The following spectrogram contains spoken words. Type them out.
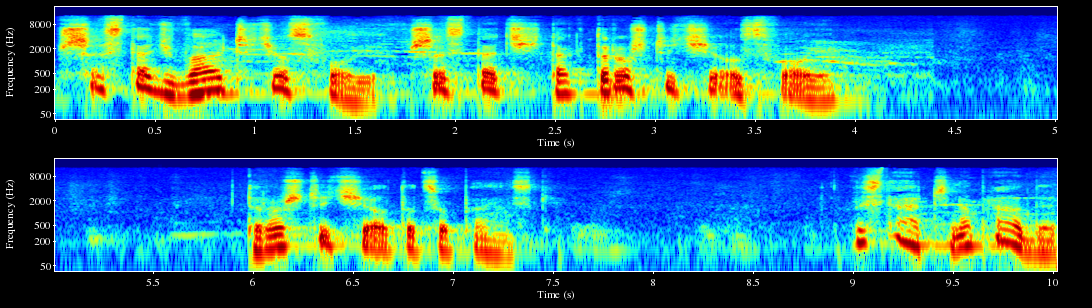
przestać walczyć o swoje, przestać tak troszczyć się o swoje. Troszczyć się o to, co pańskie. Wystarczy, naprawdę.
